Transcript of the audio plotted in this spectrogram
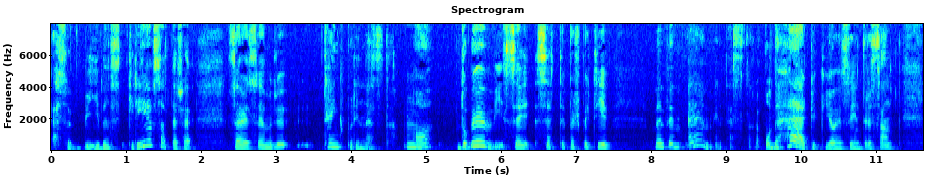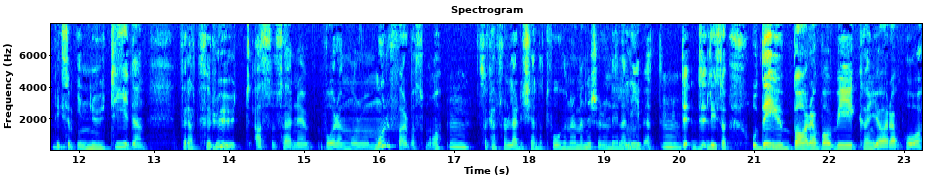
alltså, Bibeln skrevs allt så, här, så är det så här, men du, tänk på din nästa. Ja, då behöver vi se, sätta i perspektiv. Men vem är min nästa då? Och det här tycker jag är så intressant liksom i nutiden. För att förut, alltså så här när våra mormor och morfar var små så kanske de lärde känna 200 människor under hela livet. Det, det, liksom, och det är ju bara vad vi kan göra på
